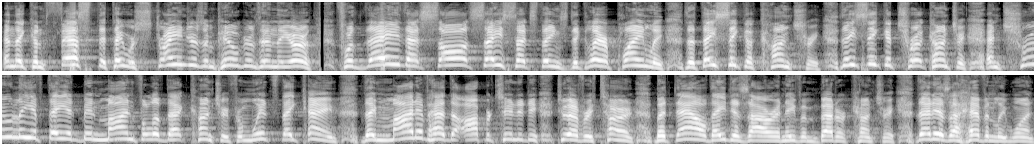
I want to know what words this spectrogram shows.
and they confessed that they were strangers and pilgrims in the earth. For they that saw say such things declare plainly that they seek a country. They seek a tr- country. And truly, if they had been mindful of that country from whence they came, they might have had the opportunity to have returned. But now they desire an even better country. That is a heavenly one.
